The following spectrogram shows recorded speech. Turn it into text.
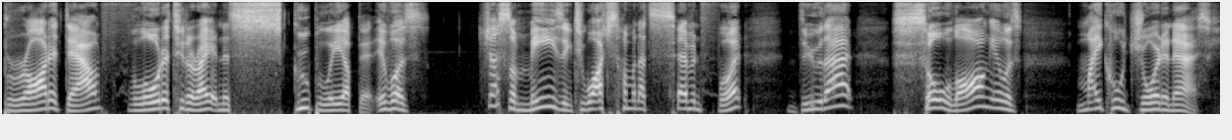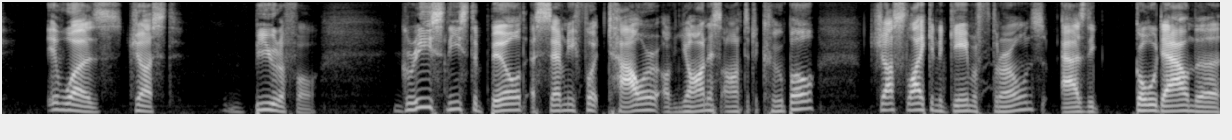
brought it down, floated to the right, and then scoop layup it. It was just amazing to watch someone that's seven foot do that so long. It was Michael Jordan esque. It was just beautiful. Greece needs to build a 70 foot tower of Giannis Antetokounmpo, just like in the Game of Thrones, as they go down the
